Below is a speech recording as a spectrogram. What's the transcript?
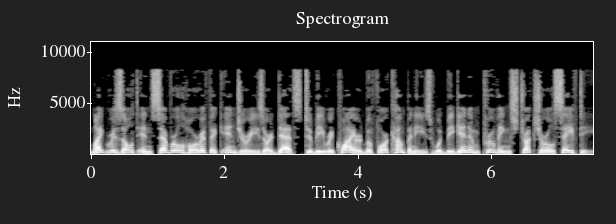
might result in several horrific injuries or deaths to be required before companies would begin improving structural safety,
